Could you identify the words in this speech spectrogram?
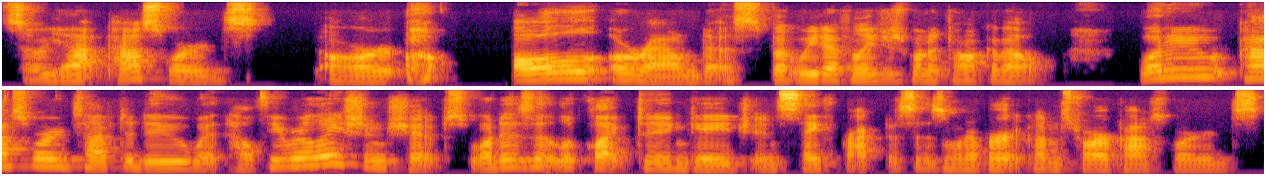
so, yeah, passwords are all around us, but we definitely just want to talk about what do passwords have to do with healthy relationships? What does it look like to engage in safe practices whenever it comes to our passwords?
